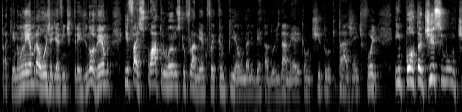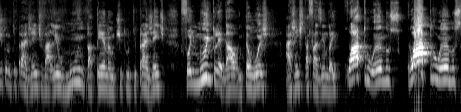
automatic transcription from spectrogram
Para quem não lembra, hoje é dia 23 de novembro e faz quatro anos que o Flamengo foi campeão da Libertadores da América, um título que pra gente foi importantíssimo, um título que pra gente valeu muito a pena, um título que pra gente foi muito legal. Então hoje a gente está fazendo aí quatro anos, quatro anos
